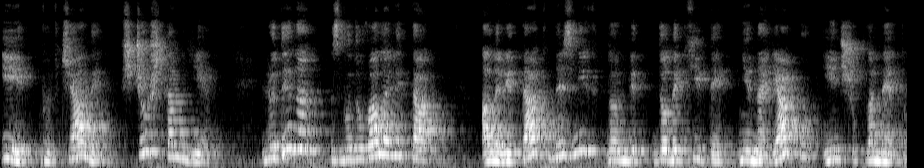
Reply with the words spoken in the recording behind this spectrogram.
і вивчали, що ж там є. Людина збудувала літак, але літак не зміг долетіти ні на яку іншу планету.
